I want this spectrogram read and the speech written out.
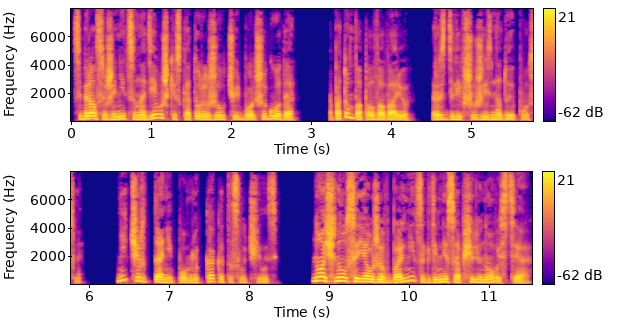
собирался жениться на девушке, с которой жил чуть больше года, а потом попал в аварию, разделившую жизнь на до и после. Ни черта не помню, как это случилось. Но очнулся я уже в больнице, где мне сообщили новости.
